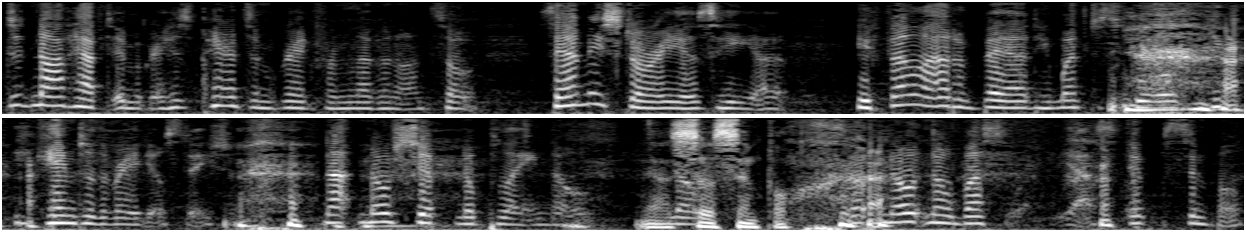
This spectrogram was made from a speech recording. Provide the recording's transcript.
did not have to immigrate. His parents immigrated from Lebanon. So Sammy's story is he. he fell out of bed. He went to school. he, he, came to the radio station. Not no ship, no plane, no. Yeah, no, so simple. no, no, no bus. Yes, it was simple.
